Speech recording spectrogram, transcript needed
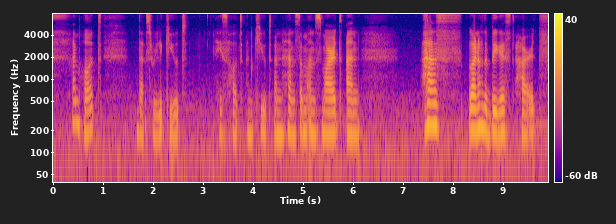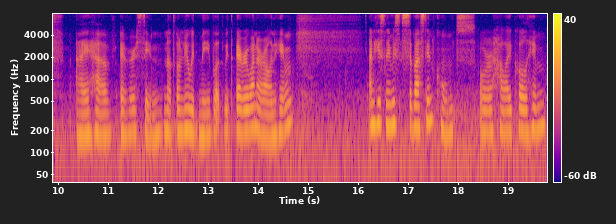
I'm hot. That's really cute. He's hot and cute and handsome and smart and has one of the biggest hearts I have ever seen, not only with me, but with everyone around him and his name is Sebastian Comte, or how I call him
